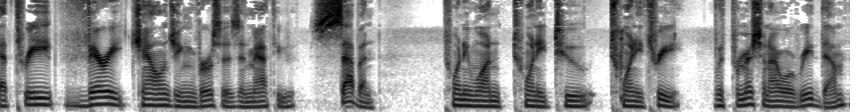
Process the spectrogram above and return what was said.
at three very challenging verses in Matthew 7 21, 22, 23. With permission, I will read them.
